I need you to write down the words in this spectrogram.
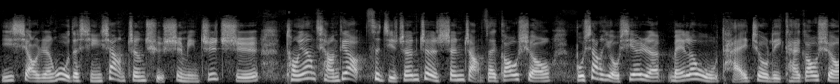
以小人物的形象争取市民支持，同样强调自己真正生长在高雄，不像有些人没了舞台就离开高雄。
